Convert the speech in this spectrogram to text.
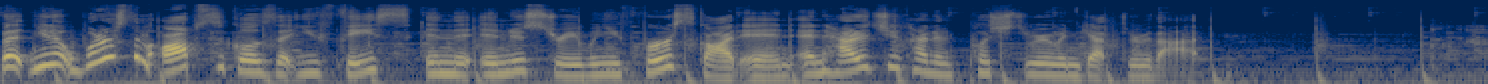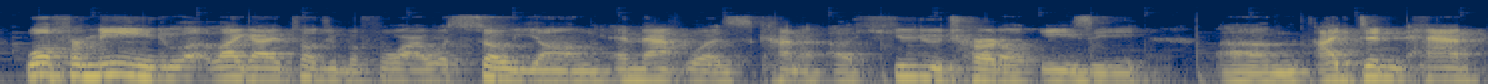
But, you know, what are some obstacles that you face in the industry when you first got in and how did you kind of push through and get through that? Well, for me, like I told you before, I was so young and that was kind of a huge hurdle easy. Um, I didn't have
